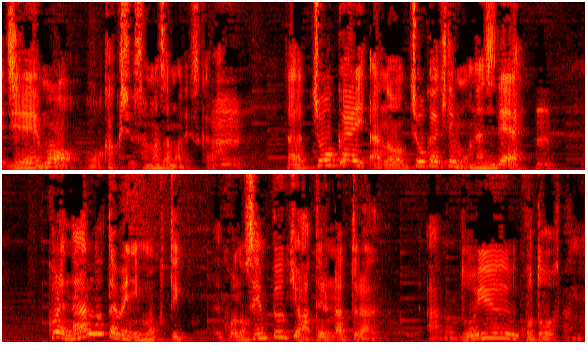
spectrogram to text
ー事例もお各種様々ですから。うん。だから、懲戒、あの、懲戒規定も同じで、うん。これ何のために目的、この扇風機を当てるなったら、あの、どういうことを、あの、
